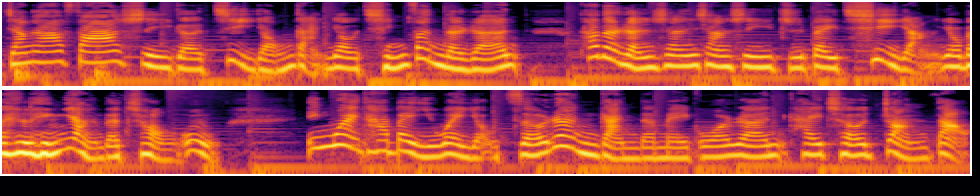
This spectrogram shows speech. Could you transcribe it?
江阿发是一个既勇敢又勤奋的人，他的人生像是一只被弃养又被领养的宠物，因为他被一位有责任感的美国人开车撞到，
